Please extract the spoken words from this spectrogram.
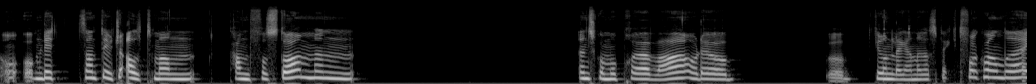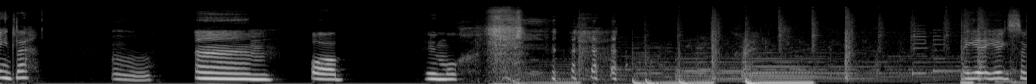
om det, sant, det er jo ikke alt man kan forstå, men ønske om å prøve, og det å og grunnleggende respekt for hverandre, egentlig. Mm. Um, og humor. jeg, jeg er så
